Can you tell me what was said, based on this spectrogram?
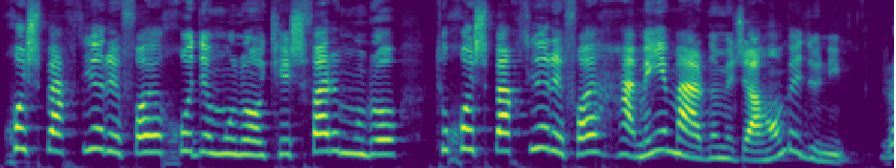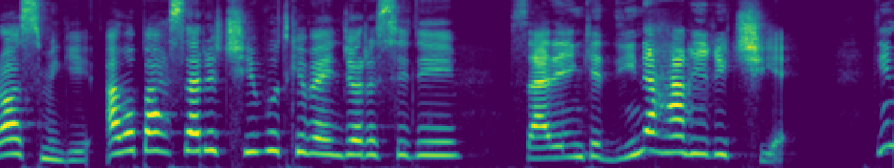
خوشبختی و رفاه خودمون و کشورمون رو تو خوشبختی و رفاه همه مردم جهان بدونیم. راست میگی. اما بحث سر چی بود که به اینجا رسیدیم؟ سر اینکه دین حقیقی چیه؟ دین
